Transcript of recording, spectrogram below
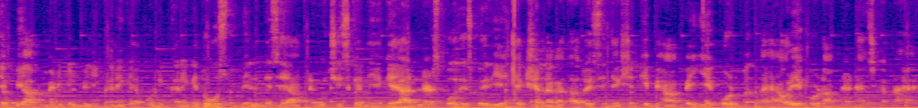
जब भी आप मेडिकल बिलिंग करेंगे या कोडिंग करेंगे तो उस बिल में से आपने वो चीज़ करनी है कि यार लेट्स सपोज़ इसको ये इंजेक्शन लगा था तो इस इंजेक्शन के बिहार पे ये कोड बनता है और ये कोड आपने अटैच करना है।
